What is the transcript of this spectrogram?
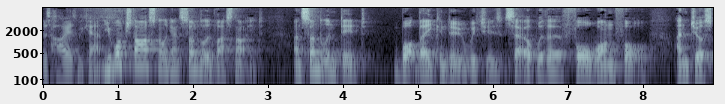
as high as we can. You watched Arsenal against Sunderland last night, and Sunderland did what they can do, which is set up with a four-one-four and just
